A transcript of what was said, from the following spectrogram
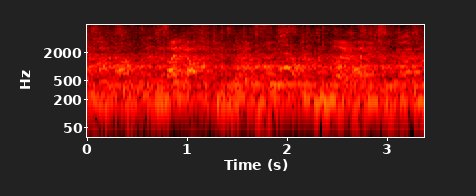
executing my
